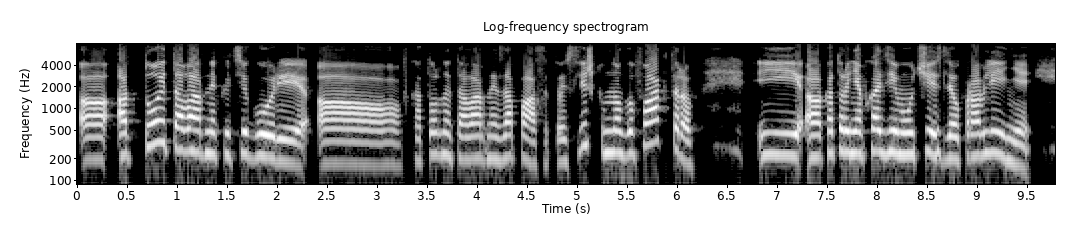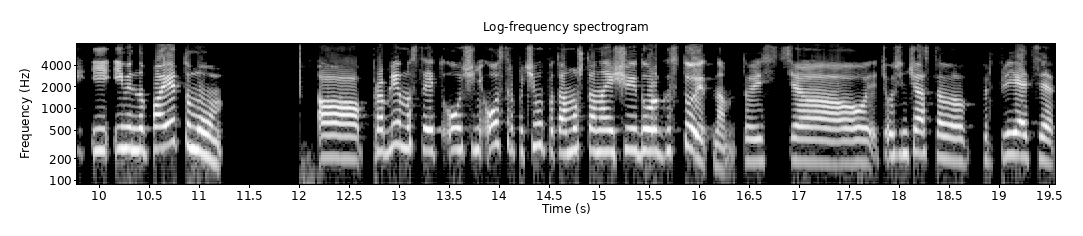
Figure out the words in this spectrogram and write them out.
от той товарной категории, в которой товарные запасы. То есть слишком много факторов, и, которые необходимо учесть для управления. И именно поэтому проблема стоит очень остро. Почему? Потому что она еще и дорого стоит нам. То есть а, очень часто предприятия,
